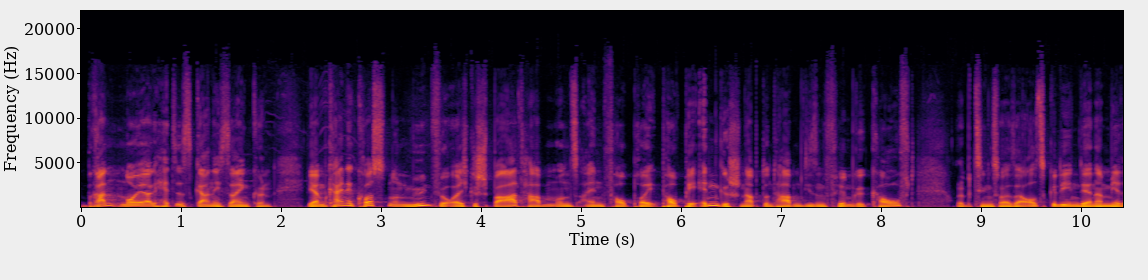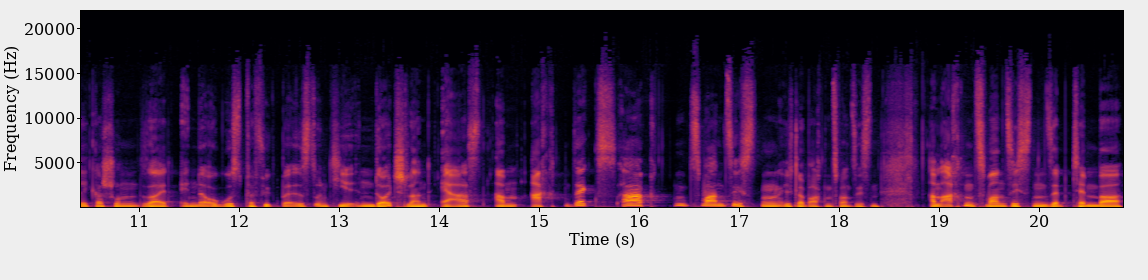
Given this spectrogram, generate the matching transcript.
Brandneuer hätte es gar nicht sein können. Wir haben keine Kosten und Mühen für euch gespart, haben uns einen VP VPN geschnappt und haben diesen Film gekauft oder beziehungsweise ausgeliehen, der in Amerika schon seit Ende August verfügbar ist und hier in Deutschland erst am 8, 6, 28. Ich glaube 28. Am 28. September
